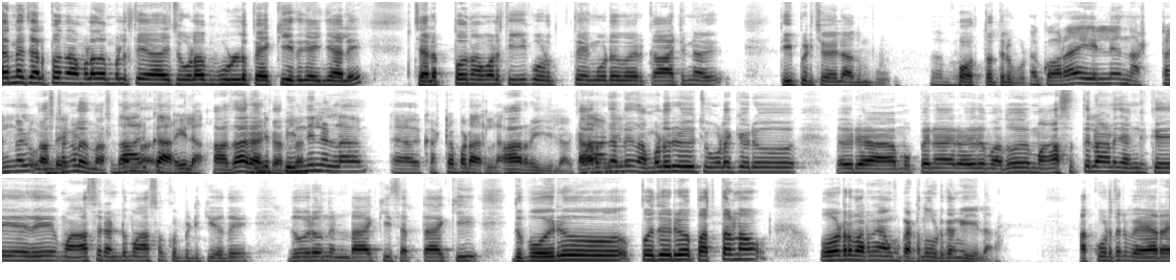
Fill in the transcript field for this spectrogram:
തന്നെ ചിലപ്പോൾ നമ്മൾ നമ്മൾ ചൂള ഫുള്ള് പാക്ക് ചെയ്ത് കഴിഞ്ഞാൽ ചിലപ്പോൾ നമ്മൾ തീ കൊടുത്ത് എങ്ങോട്ട് ഒരു കാറ്റിന് തീ പിടിച്ചു പോയാലും അതും പോകും മൊത്തത്തിൽ കുറെ നഷ്ടങ്ങൾ. നഷ്ടങ്ങൾ ആർക്കും അറിയില്ല. പിന്നിലുള്ള കഷ്ടപ്പെടാറില്ല. അറിയില്ല. കാരണം നമ്മളൊരു ചൂളയ്ക്ക് ഒരു ഒരു മുപ്പതിനായിരം അത് മാസത്തിലാണ് ഞങ്ങൾക്ക് ഇത് മാസം രണ്ട് ഒക്കെ പിടിക്കും ഇത് ഓരോന്ന് ഉണ്ടാക്കി സെറ്റാക്കി. ഇതിപ്പോൾ ഒരു ഇപ്പോൾ ഇതൊരു പത്തെണ്ണം ഓർഡർ പറഞ്ഞാൽ നമുക്ക് പെട്ടെന്ന് കൊടുക്കാൻ കഴിയില്ല. അക്കൂട്ടത്തിൽ വേറെ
